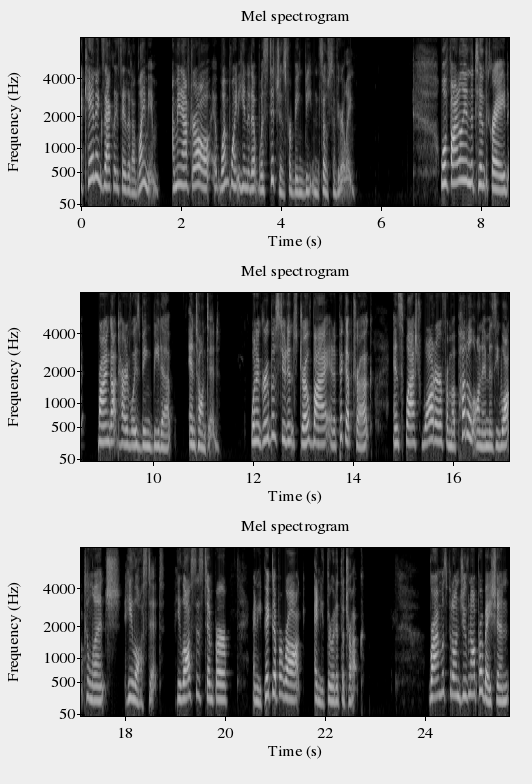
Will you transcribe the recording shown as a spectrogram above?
I can't exactly say that I blame him. I mean, after all, at one point he ended up with stitches for being beaten so severely. Well, finally in the 10th grade, Brian got tired of always being beat up and taunted. When a group of students drove by in a pickup truck and splashed water from a puddle on him as he walked to lunch, he lost it. He lost his temper and he picked up a rock and he threw it at the truck. Brian was put on juvenile probation,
